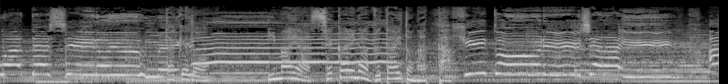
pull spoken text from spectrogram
私の夢だけど今や世界が舞台となった。一人じゃない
